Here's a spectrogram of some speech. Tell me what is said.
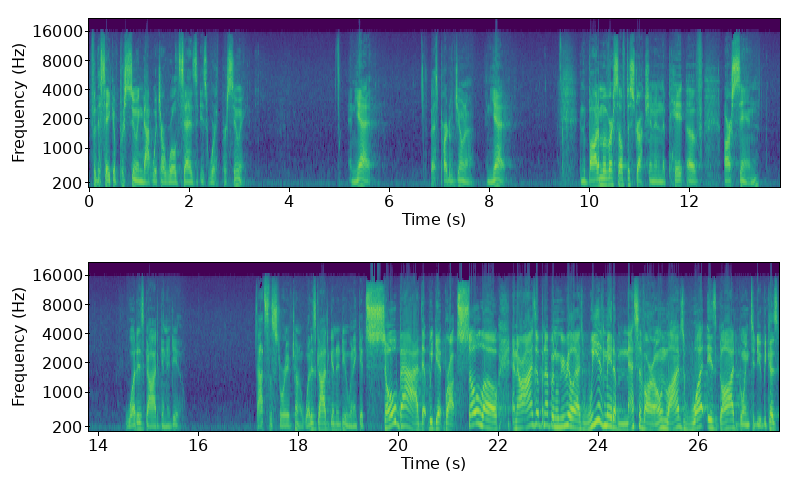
for the sake of pursuing that which our world says is worth pursuing. And yet, the best part of Jonah, and yet, in the bottom of our self destruction, in the pit of our sin, what is God going to do? That's the story of Jonah. What is God going to do when it gets so bad that we get brought so low and our eyes open up and we realize we have made a mess of our own lives? What is God going to do? Because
